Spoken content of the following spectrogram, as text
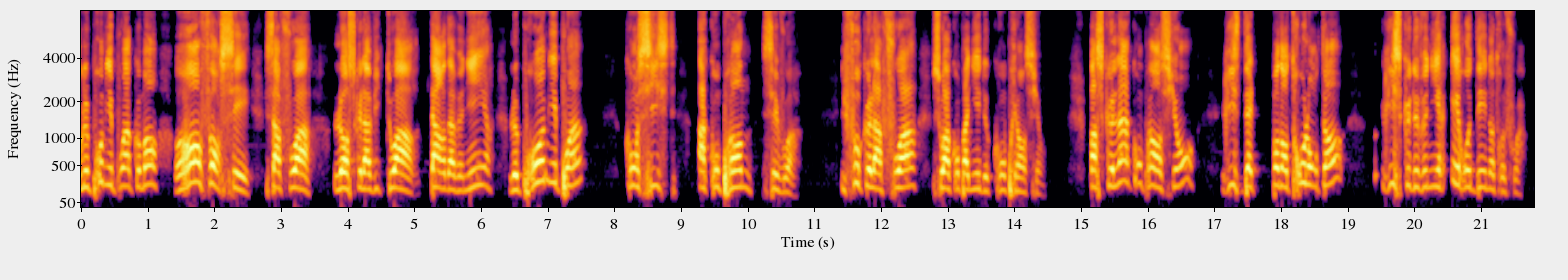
Donc le premier point, comment renforcer sa foi lorsque la victoire tarde à venir? Le premier point consiste à comprendre ses voies. Il faut que la foi soit accompagnée de compréhension. Parce que l'incompréhension risque d'être pendant trop longtemps, risque de venir éroder notre foi.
